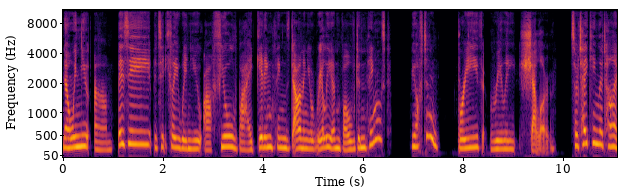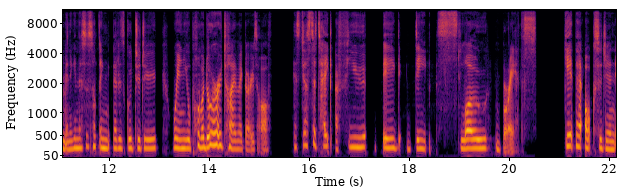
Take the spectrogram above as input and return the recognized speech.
Now, when you are busy, particularly when you are fueled by getting things done and you're really involved in things, we often breathe really shallow. So, taking the time, and again, this is something that is good to do when your Pomodoro timer goes off, is just to take a few big, deep, slow breaths. Get that oxygen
